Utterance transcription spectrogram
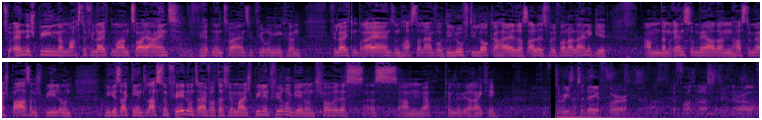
zu Ende spielen. Dann machst du vielleicht mal ein 2-1, wir hätten ein 2-1 in Führung gehen können, vielleicht ein 3-1 und hast dann einfach die Luft, die Lockerheit, dass alles von alleine geht. Ähm, dann rennst du mehr, dann hast du mehr Spaß am Spiel und wie gesagt, die Entlastung fehlt uns einfach, dass wir mal ein Spiel in Führung gehen und ich hoffe, das, das ähm, ja, können wir wieder reinkriegen. The reason today for fourth loss in a row?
